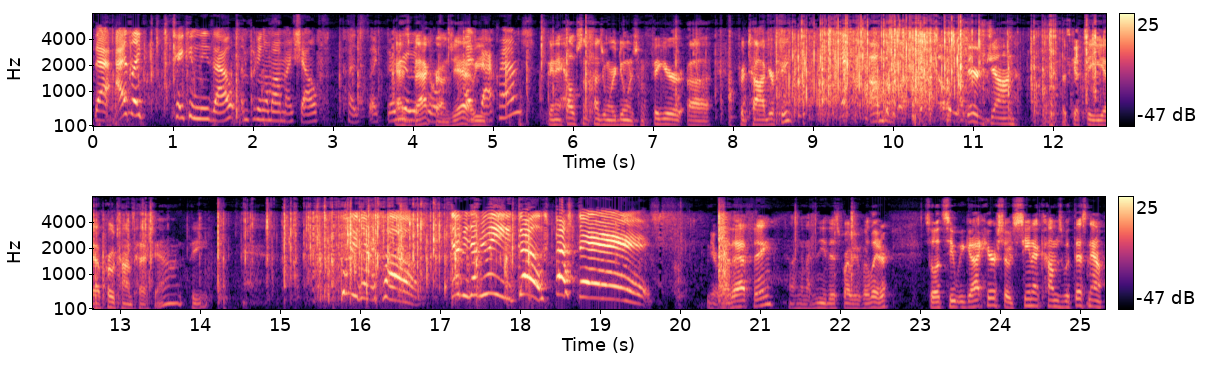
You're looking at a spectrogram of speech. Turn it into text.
That I like taking these out and putting them on my shelf because like they're As really backgrounds, cool. yeah, As we- backgrounds. and it helps sometimes when we're doing some figure uh, photography. On the oh, there's John. Let's get the uh, proton pack down. The Who are you gonna call? WWE Ghostbusters. Get rid of that thing. I'm gonna need this probably for later. So let's see what we got here. So Cena comes with this. Now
